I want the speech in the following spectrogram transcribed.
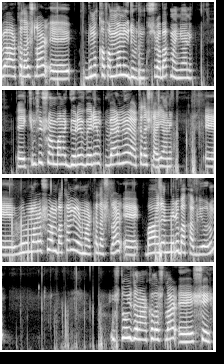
Ve arkadaşlar e, bunu kafamdan uydurdum. Kusura bakmayın yani. E, kimse şu an bana görev verim, vermiyor ya arkadaşlar. Yani e, yorumlara şu an bakamıyorum arkadaşlar. E, bazenleri bakabiliyorum. İşte o yüzden arkadaşlar e, şey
